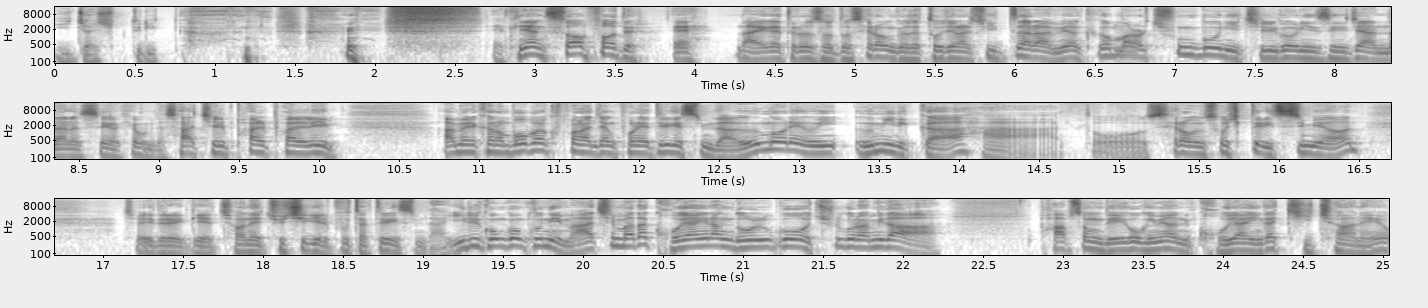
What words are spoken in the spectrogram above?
이 자식들이 예, 그냥 서퍼들, 예, 나이가 들어서도 새로운 것에 도전할 수 있다라면 그것만으로 충분히 즐거운 인생이지 않나는 생각해봅니다. 4788님, 아메리카노 모바일 쿠폰 한 장 보내드리겠습니다. 응원의 의, 의미니까, 아, 또 새로운 소식들 있으면 저희들에게 전해주시길 부탁드리겠습니다. 1009님, 아침마다 고양이랑 놀고 출근합니다. 팝송 4곡이면 고양이가 지쳐하네요.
